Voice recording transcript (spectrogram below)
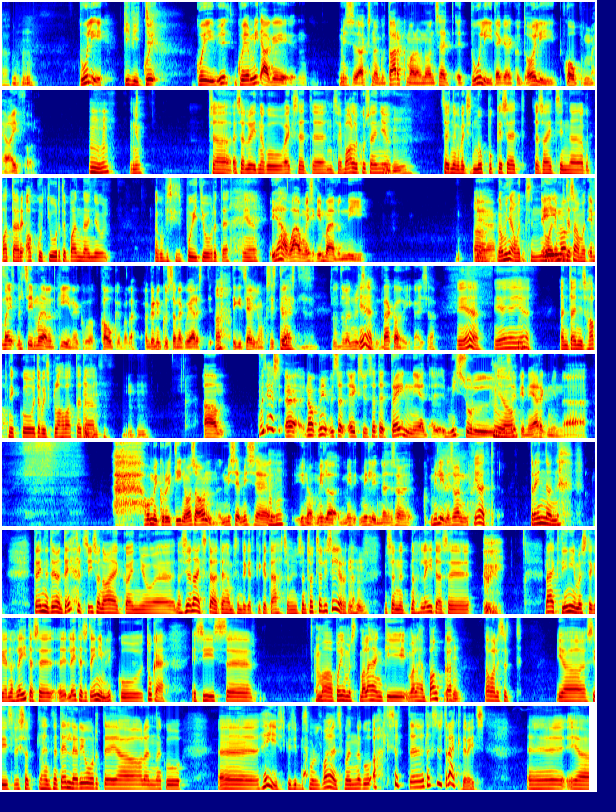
tuli, kivid. kui, kui, kui on midagi, mis oleks nagu tark, ma arvan, on see, et, et tuli tegelikult oli koopamehe iPhone. mm. -hmm, jah, sa, seal olid nagu väiksed, see valgus on ju mm. -hmm. Said nagu väiksed nupukesed, sa said sinna nagu patarei, akut juurde panna, on ju. nagu viskasid puid juurde ja jaa, vau, ma isegi ei mõelnud nii. ah, Jah. no mina mõtlesin niimoodi, ma mida sa, ma mõtlesid. üldse ei mõelnudki nagu kaugemale, aga nüüd, kus sa nagu järjest Ah. tegid selgemaks, siis tõesti, tundub, et ma ütlesin väga õige asja. ja, ja, ja, ja, ta andis hapnikku, ta võis plahvatada mm. mm. -hmm. Um, kuidas, no mi- sa, eks ju, sa teed trenni, et mis sul selline järgmine hommikurutiini osa on, mis see, mis see mm. -hmm. you know, mille, milline see, milline see on? ja, et trenn on, trenn ja töö on tehtud, siis on aeg, on ju, noh, siis on aeg seda teha, mis on tegelikult kõige tähtsam, mis on sotsialiseeruda mm. -hmm. mis on, et noh, leida see, rääkida inimestega ja noh, leida see, leida seda inimlikku tuge ja siis äh, ma põhimõtteliselt, ma lähengi, ma lähen panka mm. -hmm. tavaliselt ja siis lihtsalt lähen sinna telleri juurde ja olen nagu äh, hei, siis küsib, mis mul vaja on, siis ma olen nagu ah lihtsalt äh, tahaks lihtsalt rääkida veits äh,. ja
